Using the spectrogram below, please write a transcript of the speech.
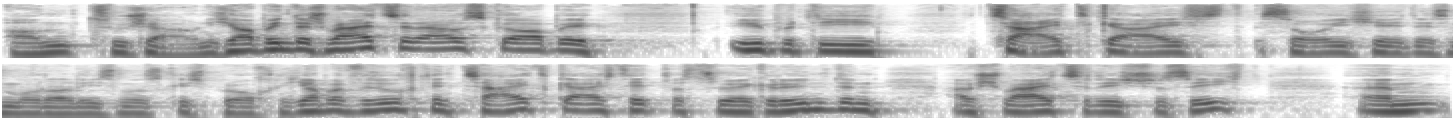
anzuschauen. Ich habe in der Schweizer Ausgabe über die Zeitgeist-Seuche des Moralismus gesprochen. Ich habe versucht, den Zeitgeist etwas zu ergründen aus schweizerischer Sicht, ähm,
